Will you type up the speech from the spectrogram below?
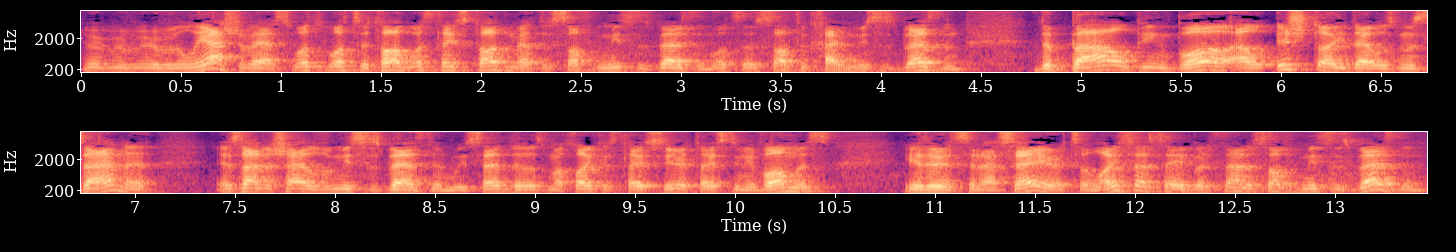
Eliashav asks, what's, what's the talk? What's Tais talking about? The Safik Mises Bezdin. What's the Safik Chayvim Mises Bezdin? The Baal being Baal Al Ishtoi that was Mizana is not a Shail of Mises Bezdin. We said there was Machlaikas Tais here, Tais Nivamis. Either it's an assay or it's a lice assay, but it's not a Safik Mises Bezdin.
